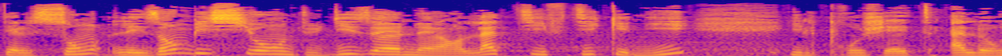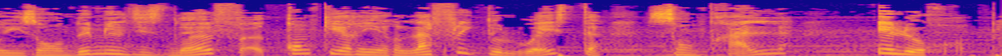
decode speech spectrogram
Telles sont les ambitions du designer Latif Dikeni. Il projette à l'horizon 2019 conquérir l'Afrique de l'Ouest, centrale et l'Europe.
